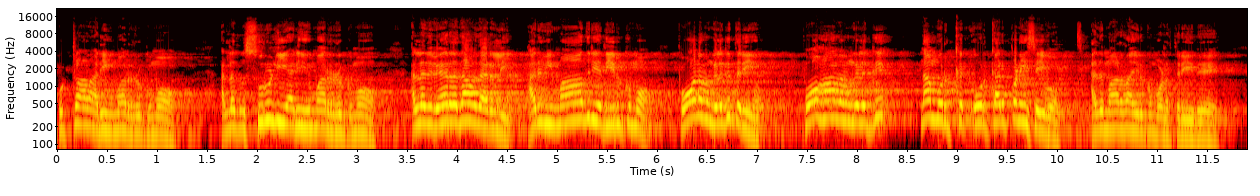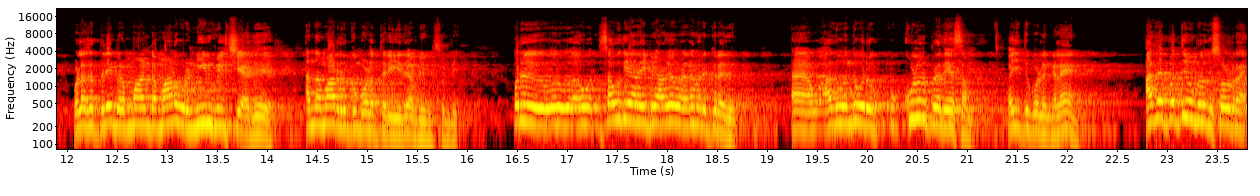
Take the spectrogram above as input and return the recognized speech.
குற்றாலம் அருவி மாதிரி இருக்குமோ? அல்லது சுருளி அருவி மாதிரி இருக்குமோ? அல்லது வேற ஏதாவது அருளி அருவி மாதிரி அது இருக்குமோ? போனவங்களுக்கு தெரியும். போகாதவங்களுக்கு நாம் ஒரு கற்- ஒரு கற்பனை செய்வோம். அது மாதிரி தான் இருக்கும் போல தெரியுது. உலகத்திலே பிரம்மாண்டமான ஒரு நீர்வீழ்ச்சி அது. அந்த மாதிரி இருக்கும் போல தெரியுது அப்படின்னு சொல்லி. ஒரு ஒரு சவுதி அரேபியாவில் ஒரு இடம் இருக்கிறது. அது வந்து ஒரு கு- குளிர் பிரதேசம். வைத்துக் கொள்ளுங்களேன். அதை பற்றி உங்களுக்கு சொல்கிறேன்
